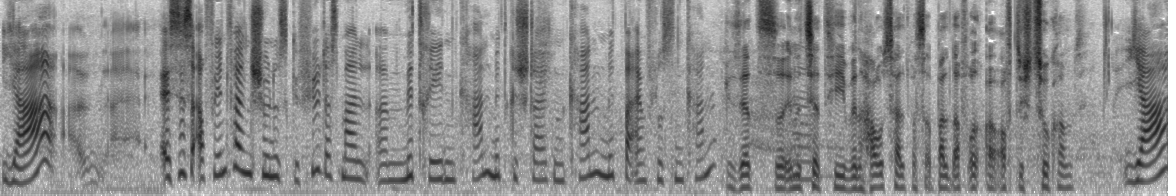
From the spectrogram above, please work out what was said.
Ja, es ist auf jeden Fall ein schönes Gefühl, dass man ähm, mitreden kann, mitgestalten kann, mitbeeinflussen kann. Gesetze, Initiativen, äh, Haushalt, was bald auf, auf dich zukommt ja,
